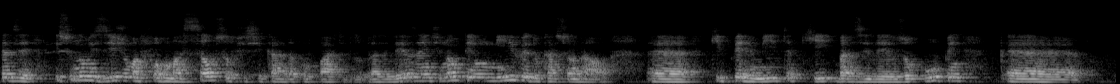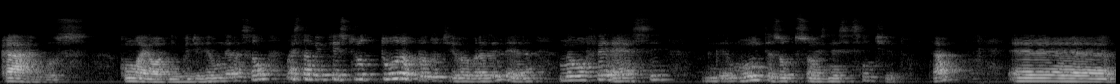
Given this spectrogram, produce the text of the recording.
Quer dizer, isso não exige uma formação sofisticada por parte dos brasileiros, a gente não tem um nível educacional é, que permita que brasileiros ocupem é, cargos com maior nível de remuneração, mas também porque a estrutura produtiva brasileira não oferece muitas opções nesse sentido. Tá? É,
